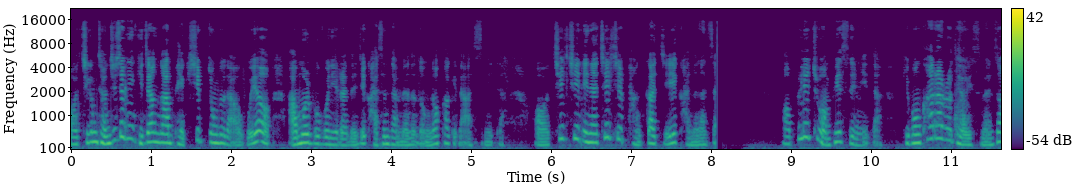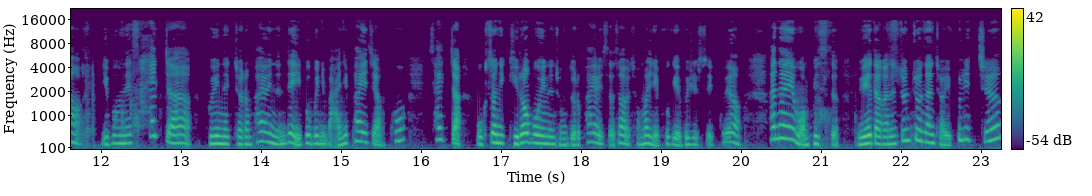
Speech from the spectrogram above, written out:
어, 지금 전체적인 기장감 110 정도 나오고요. 아몰 부분이라든지 가슴 단면은 넉넉하게 나왔습니다. 어, 77이나 77 반까지 가능한 사이즈. 어, 플리츠 원피스입니다. 기본 카라로 되어 있으면서 이 부분에 살짝 V넥처럼 파여 있는데 이 부분이 많이 파이지 않고 살짝 목선이 길어 보이는 정도로 파여 있어서 정말 예쁘게 입으실 수 있고요. 하나의 원피스 위에다가는 쫀쫀한 저희 플리츠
